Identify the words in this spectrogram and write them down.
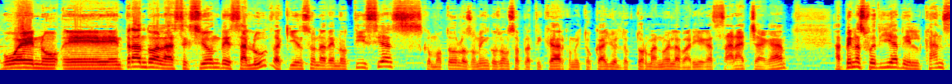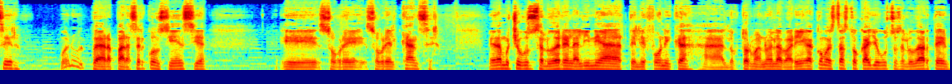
Bueno, eh, entrando a la sección de salud, aquí en Zona de Noticias, como todos los domingos vamos a platicar con mi tocayo, el doctor Manuel Lavariega Sarachaga. Apenas fue día del cáncer, bueno, para, para hacer conciencia eh, sobre, sobre el cáncer. Me da mucho gusto saludar en la línea telefónica al doctor Manuel Avariega. ¿Cómo estás, Tocayo? Gusto saludarte.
